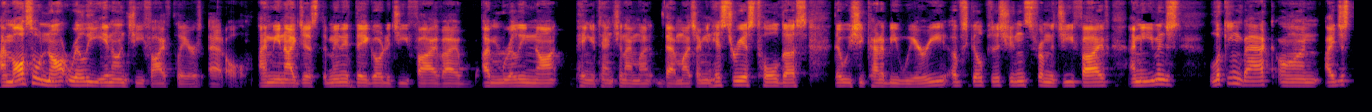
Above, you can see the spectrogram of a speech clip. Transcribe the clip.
I'm also not really in on G5 players at all. I mean, I just the minute they go to G5, I I'm really not paying attention I'm that much. I mean, history has told us that we should kind of be weary of skill positions from the G5. I mean, even just looking back on, I just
